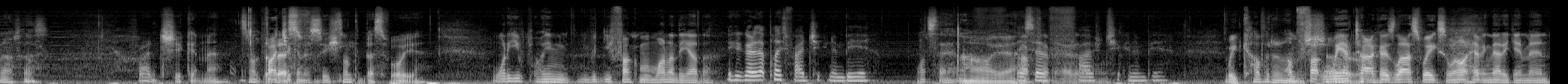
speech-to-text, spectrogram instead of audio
Reckon, fried chicken after this? Fried chicken, man. It's not the Fried best. chicken is sushi. It's not the best for you. What do you? I mean, would you fuck on one or the other? You could go to that place, fried chicken and beer. What's that? Oh yeah, They I've serve never heard of that fried one. chicken and beer. we covered it on I'm the fu- show. we had right? tacos last week, so we're not having that again, man.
